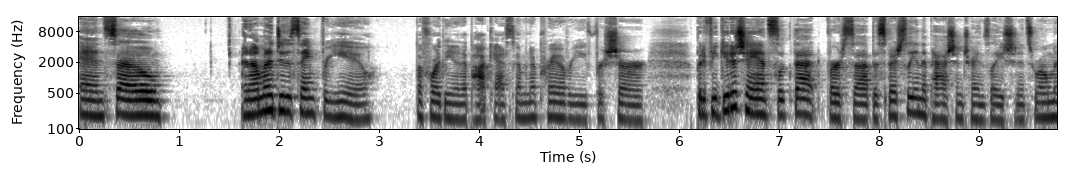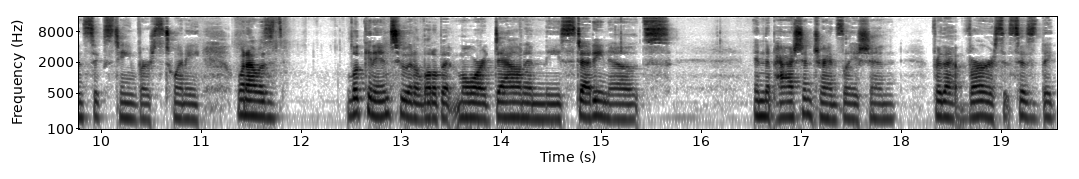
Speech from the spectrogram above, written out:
And so, and I'm going to do the same for you before the end of the podcast. I'm going to pray over you for sure. But if you get a chance, look that verse up, especially in the Passion Translation. It's Romans 16, verse 20. When I was looking into it a little bit more down in the study notes in the Passion Translation for that verse, it says the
